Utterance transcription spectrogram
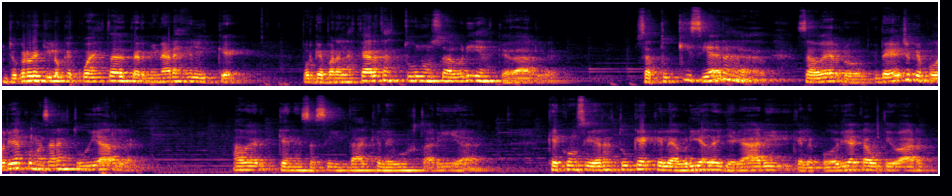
Yo creo que aquí lo que cuesta determinar es el qué, porque para las cartas tú no sabrías qué darle. O sea, tú quisieras saberlo. De hecho, que podrías comenzar a estudiarle a ver qué necesita, qué le gustaría, qué consideras tú que, que le habría de llegar y que le podría cautivar.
